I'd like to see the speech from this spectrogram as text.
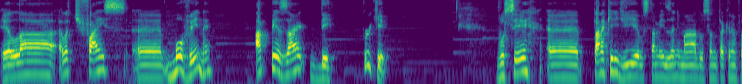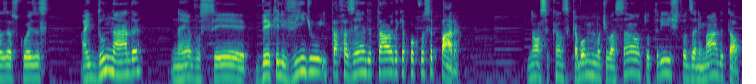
ela, ela te faz é, mover, né? Apesar de. Por quê? Você é, tá naquele dia, você tá meio desanimado, você não tá querendo fazer as coisas, aí do nada, né, você vê aquele vídeo e tá fazendo e tal, e daqui a pouco você para. Nossa, cansa, acabou minha motivação, tô triste, tô desanimado e tal.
